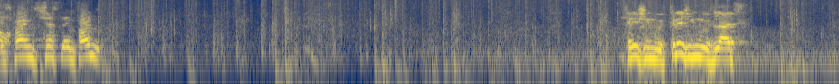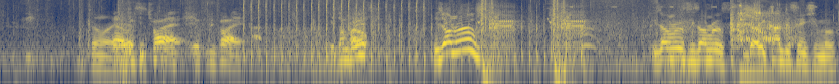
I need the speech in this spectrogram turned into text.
His friend's just in front. Finishing move. Finishing move, lads. Don't worry. Yeah, we can try it. We can try it. He's on roof. He's on roof. He's on roof. He's on roof. No, he can't do finishing move.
